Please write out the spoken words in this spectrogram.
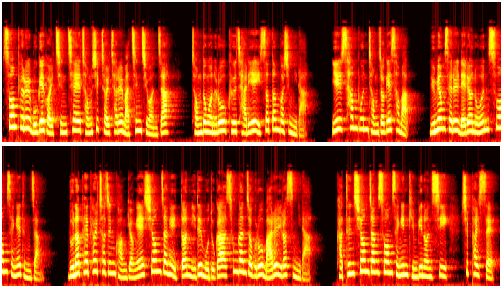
수험표를 목에 걸친 채 정식 절차를 마친 지원자 정동원으로 그 자리에 있었던 것입니다. 1, 3분 정적의 서막, 유명세를 내려놓은 수험생의 등장. 눈앞에 펼쳐진 광경에 시험장에 있던 이들 모두가 순간적으로 말을 잃었습니다. 같은 시험장 수험생인 김빈원 씨 18세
